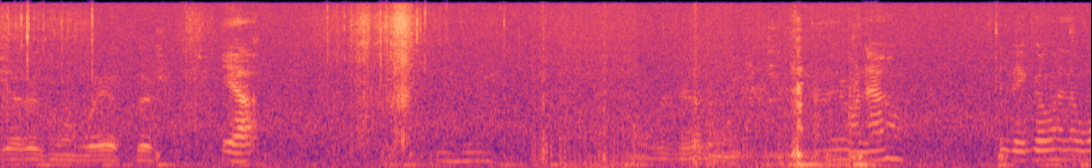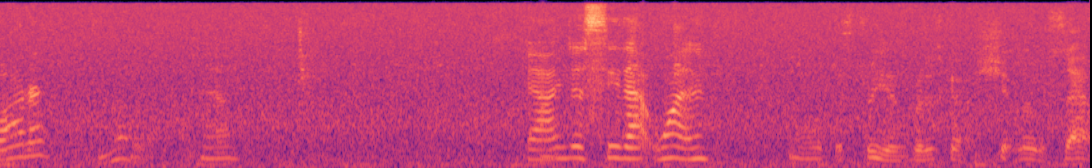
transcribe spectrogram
Yeah, there's one way up there. Yeah, Where's the other one? I don't know. Did they go in the water? No. No. Yeah, I just see that one. I don't know what this tree is, but it's got a shitload of sap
